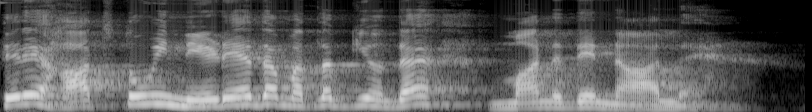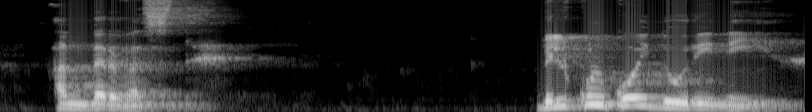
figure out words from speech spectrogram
ਤੇਰੇ ਹੱਥ ਤੋਂ ਵੀ ਨੇੜੇ ਹੈ ਦਾ ਮਤਲਬ ਕੀ ਹੁੰਦਾ ਹੈ? ਮਨ ਦੇ ਨਾਲ ਹੈ, ਅੰਦਰ ਵਸਦਾ ਹੈ। ਬਿਲਕੁਲ ਕੋਈ ਦੂਰੀ ਨਹੀਂ ਹੈ।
